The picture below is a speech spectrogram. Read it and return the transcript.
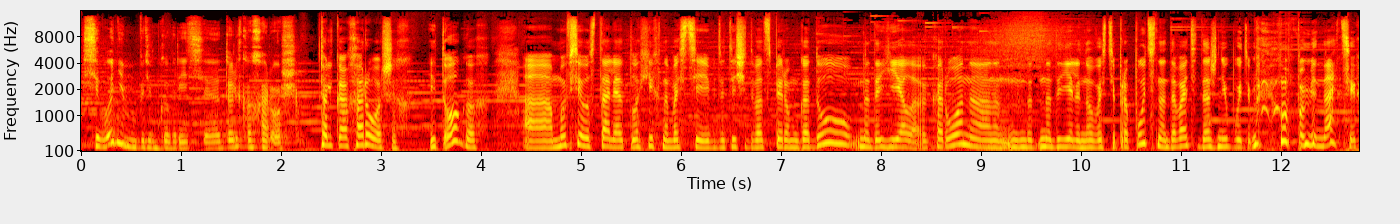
Сегодня мы будем говорить э, только о хорошем. Только о хороших итогах. А, мы все устали от плохих новостей в 2021 году. Надоела корона, надоели новости про Путина. Давайте даже не будем упоминать их.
